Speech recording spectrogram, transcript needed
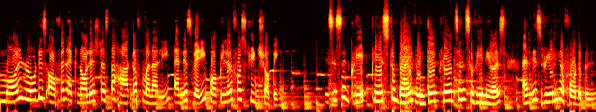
Mall Road is often acknowledged as the heart of Manali and is very popular for street shopping. This is a great place to buy winter clothes and souvenirs and is really affordable.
